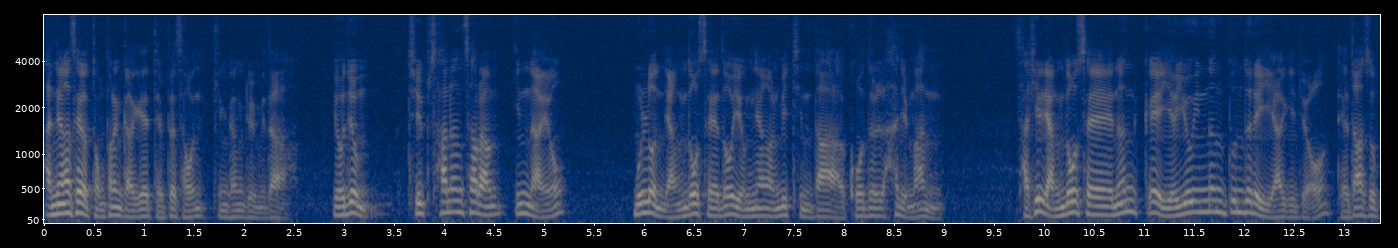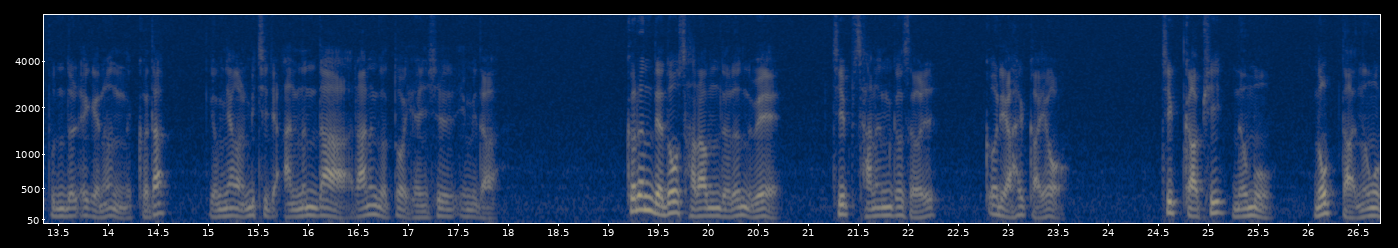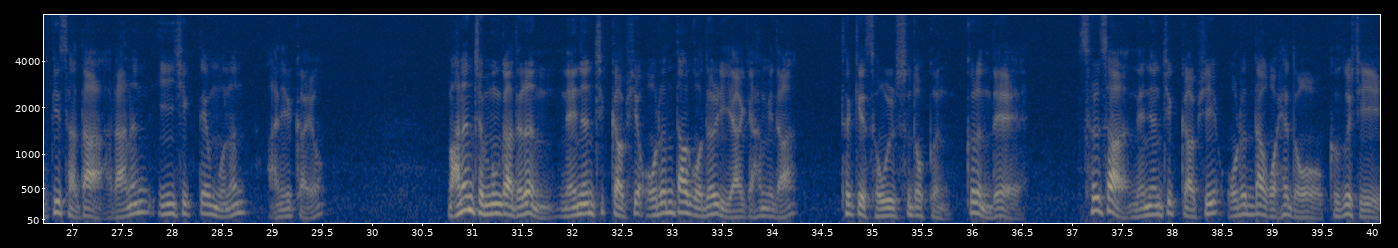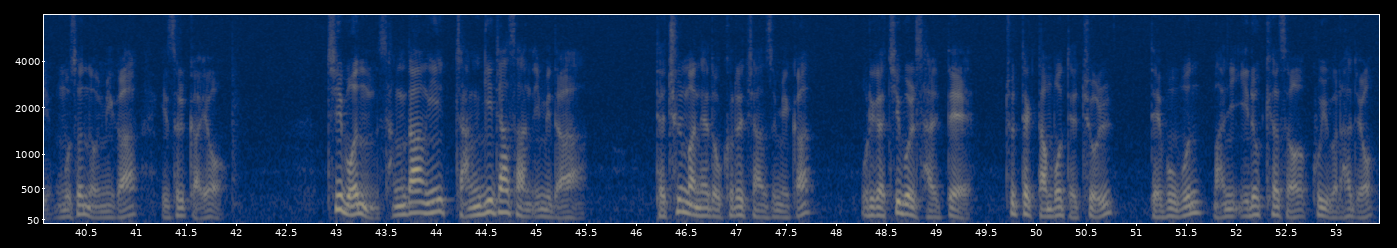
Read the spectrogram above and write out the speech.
안녕하세요. 동파는 가게 대표사원 김강주입니다. 요즘 집 사는 사람 있나요? 물론 양도세도 영향을 미친다 고들 하지만 사실 양도세는 꽤 여유 있는 분들의 이야기죠. 대다수 분들에게는 그닥 영향을 미치지 않는다라는 것도 현실입니다. 그런데도 사람들은 왜 집 사는 것을 꺼려 할까요? 집값이 너무 높다, 너무 비싸다라는 인식 때문은 아닐까요? 많은 전문가들은 내년 집값이 오른다고들 이야기합니다. 특히 서울 수도권. 그런데 설사 내년 집값이 오른다고 해도 그것이 무슨 의미가 있을까요? 집은 상당히 장기 자산입니다. 대출만 해도 그렇지 않습니까? 우리가 집을 살 때 주택담보대출 대부분 많이 일으켜서 구입을 하죠.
